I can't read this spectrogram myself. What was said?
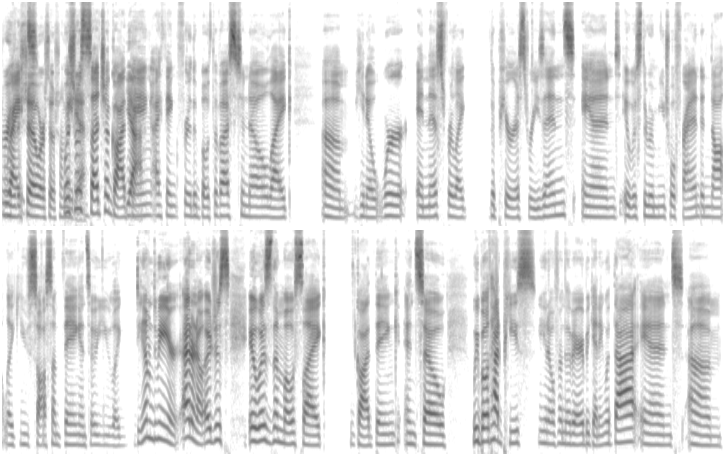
through Right. the show or social which media. was such a God Yeah. thing, I think, for the both of us to know, like, um, you know, we're in this for like the purest reasons, and it was through a mutual friend, and not like you saw something, and so you like DM'd me, or I don't know. It just it was the most like God thing, and so we both had peace, you know, from the very beginning with that, and um.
